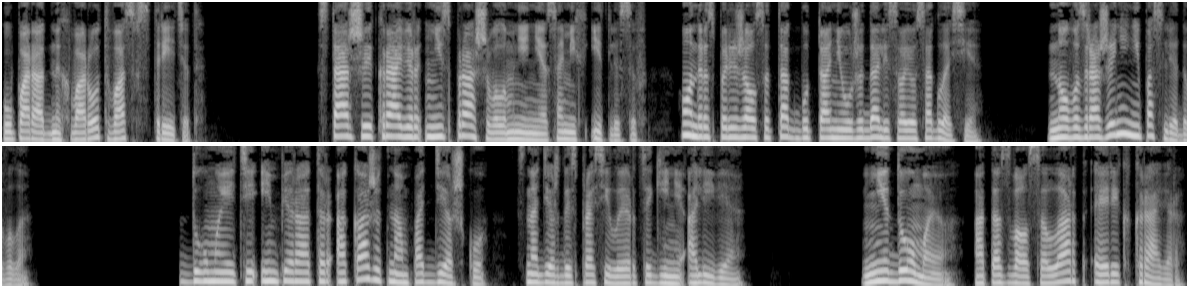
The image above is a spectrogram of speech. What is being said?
У парадных ворот вас встретят. Старший Кравер не спрашивал мнения самих Итлисов. Он распоряжался так, будто они уже дали свое согласие. Но возражений не последовало. «Думаете, император окажет нам поддержку?» — с надеждой спросила эрцегиня Оливия. «Не думаю», — отозвался лард Эрик Кравер.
